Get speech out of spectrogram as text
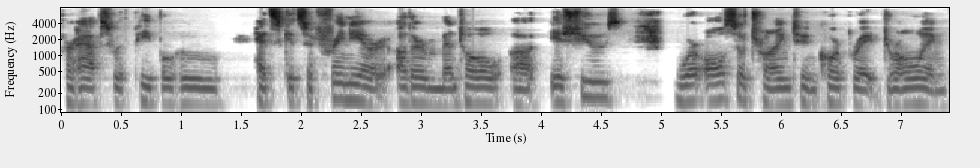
perhaps with people who had schizophrenia or other mental uh, issues, were also trying to incorporate drawing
